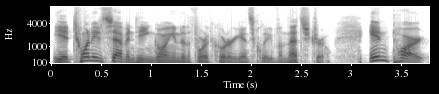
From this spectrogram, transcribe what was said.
Yeah, 20 to 17 going into the fourth quarter against Cleveland. That's true. In part,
